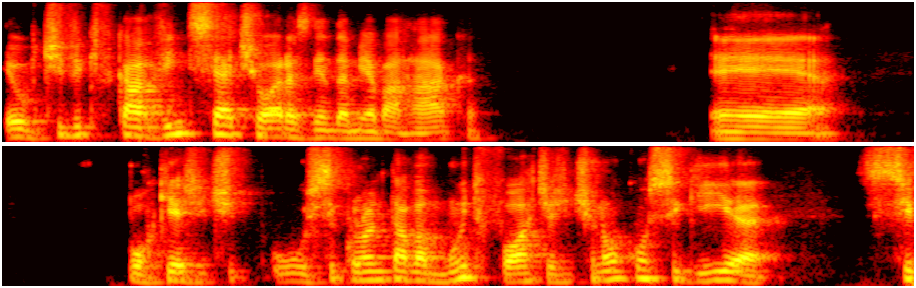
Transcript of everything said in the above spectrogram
Eu tive que ficar 27 horas dentro da minha barraca, é, porque a gente, o ciclone estava muito forte, a gente não conseguia se,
